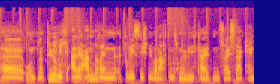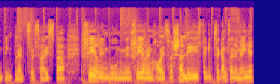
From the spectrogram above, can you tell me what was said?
äh, und natürlich alle anderen touristischen Übernachtungsmöglichkeiten, sei es da Campingplätze, sei es da Ferienwohnungen, Ferienhäuser, Chalets, da gibt es ja ganz eine Menge,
